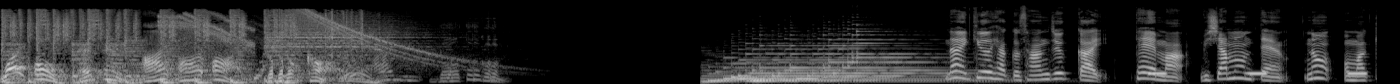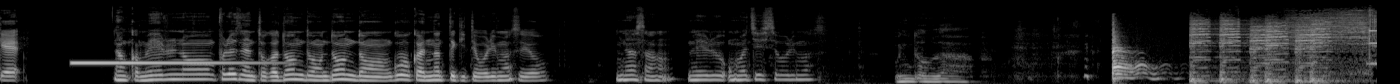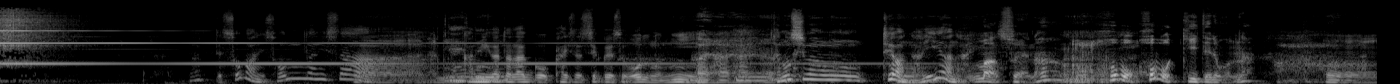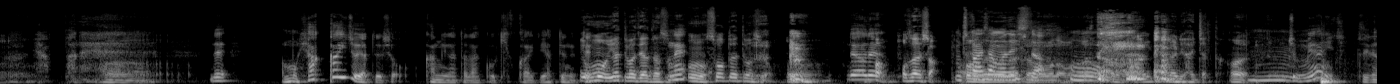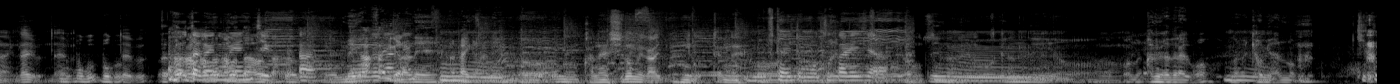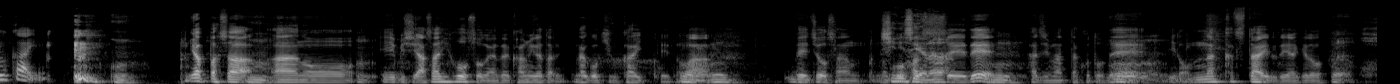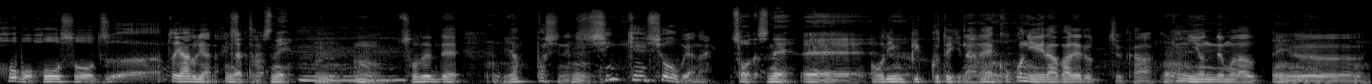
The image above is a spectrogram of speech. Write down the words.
YONNIRI.com 第930回テーマ「毘沙門天」のおまけ。なんかメールのプレゼントがどんどんどんどん豪華になってきておりますよ。皆さんメールお待ちしております。ウィンドウラだそばにそんなにさ髪型落語を解説してくれる人がおるのに、楽しまん手はないやない、やっまあそうやな、ほぼほぼ聞いてるもんな、うんぱね、でもう100回以上やってるでしょ？髪型落語聞く会ってやってるんだって。もうやってますやってます、ね。うん相当やってますよ、う んであれ。あお疲れ様でした。お疲れ様でした。いきなり入っちゃった、はいちょ目についてない大丈夫大丈夫僕僕だいぶお互いの目にチェックあああああ目が赤いからね赤いからね、なんかね白目が濁ってね、二人ともお疲れじゃそうですねうん髪型落語なんか興味あるの、聞く会やっぱさ、あの ABC 朝日放送がやってる髪型落語聞く会っていうのは、米朝さんの発生で始まったことで、いろんなスタイルでやけど、ほぼ放送をずーっとやるやないです。かやってますね、うん。うん、それでやっぱしね、真剣勝負やない。そうですね。ええオリンピック的なね、ここに選ばれるっていうか、ここに呼んでもらうっていう、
